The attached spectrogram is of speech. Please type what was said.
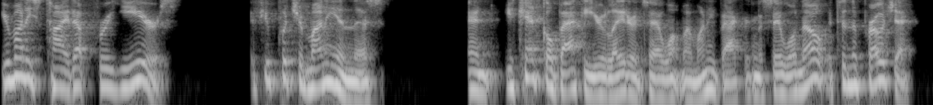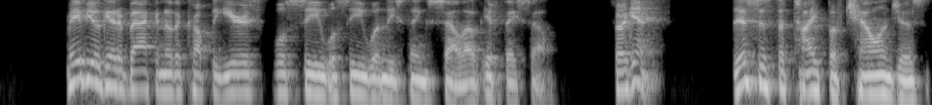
your money's tied up for years. If you put your money in this, and you can't go back a year later and say, I want my money back. They're going to say, well, no, it's in the project. Maybe you'll get it back another couple of years. We'll see. We'll see when these things sell out, if they sell. So, again, this is the type of challenges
